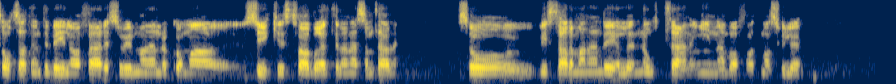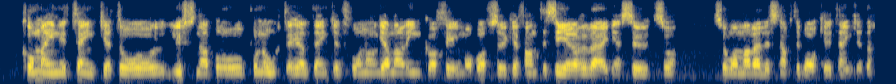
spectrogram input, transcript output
Trots att inte bilen var färdig så vill man ändå komma psykiskt förberedd till en SM-tävling. Så visst hade man en del notträning innan bara för att man skulle komma in i tänket och lyssna på, på noter helt enkelt. Få någon gammal Incar-film och bara försöka fantisera hur vägen ser ut så, så var man väldigt snabbt tillbaka i tänket. Där.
